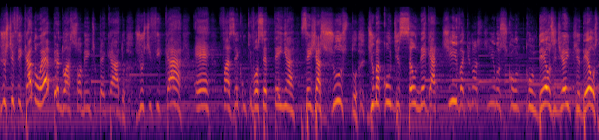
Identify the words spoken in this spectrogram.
Justificar não é perdoar somente o pecado, justificar é fazer com que você tenha, seja justo de uma condição negativa que nós tínhamos com, com Deus e diante de Deus,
